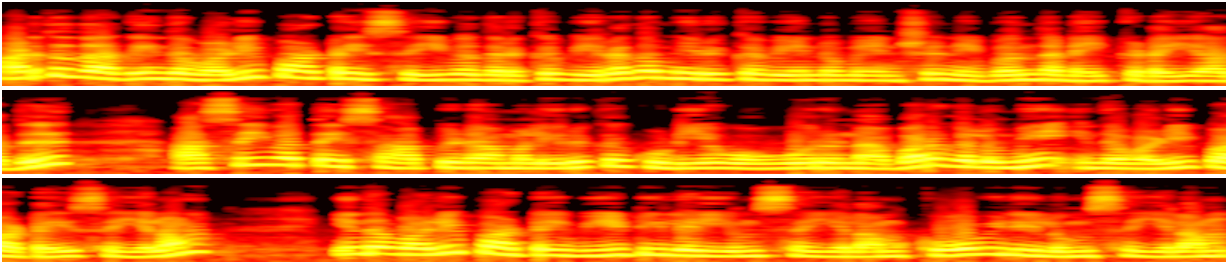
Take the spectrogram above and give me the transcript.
அடுத்ததாக இந்த வழிபாட்டை செய்வதற்கு விரதம் இருக்க வேண்டும் என்ற நிபந்தனை கிடையாது. அசைவத்தை சாப்பிடாமல் இருக்கக்கூடிய ஒவ்வொரு நபர்களுமே இந்த வழிபாட்டை செய்யலாம். இந்த வழிபாட்டை வீட்டிலேயும் செய்யலாம் கோவிலிலும் செய்யலாம்.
